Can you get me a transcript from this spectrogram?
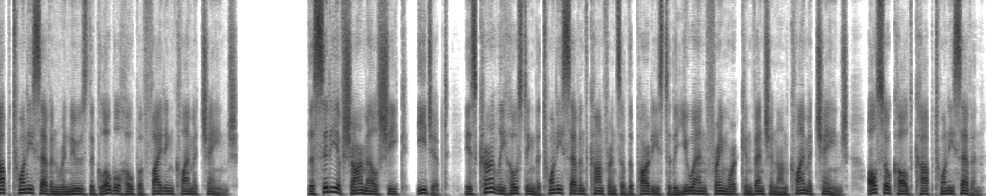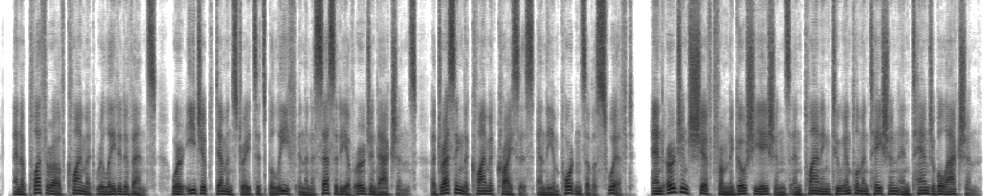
COP27 renews the global hope of fighting climate change. The city of Sharm el Sheikh, Egypt, is currently hosting the 27th Conference of the Parties to the UN Framework Convention on Climate Change, also called COP27, and a plethora of climate related events, where Egypt demonstrates its belief in the necessity of urgent actions, addressing the climate crisis and the importance of a swift and urgent shift from negotiations and planning to implementation and tangible action.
